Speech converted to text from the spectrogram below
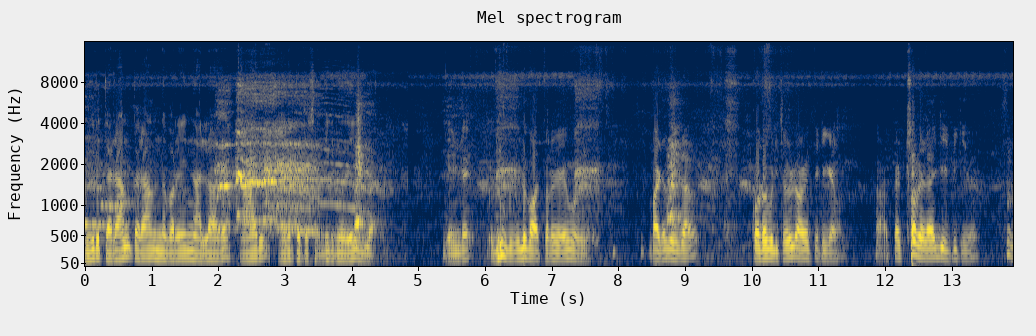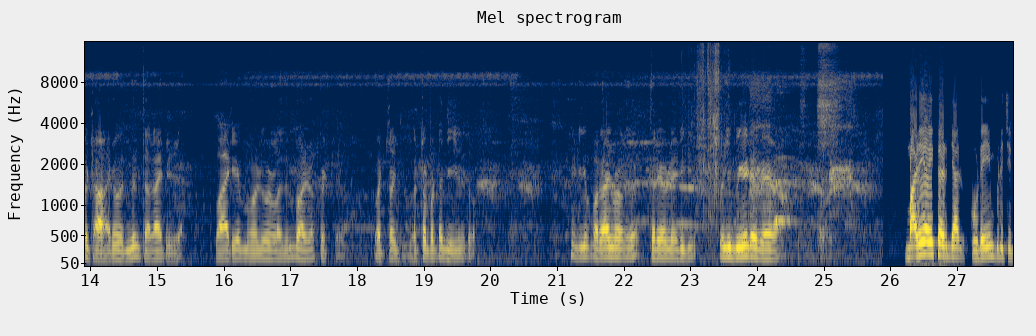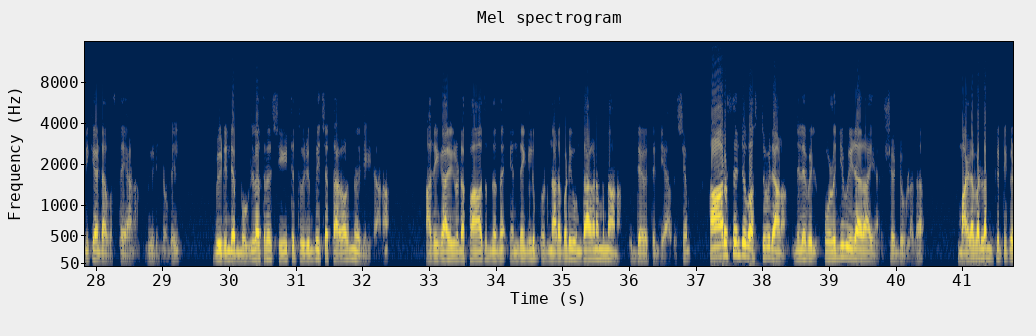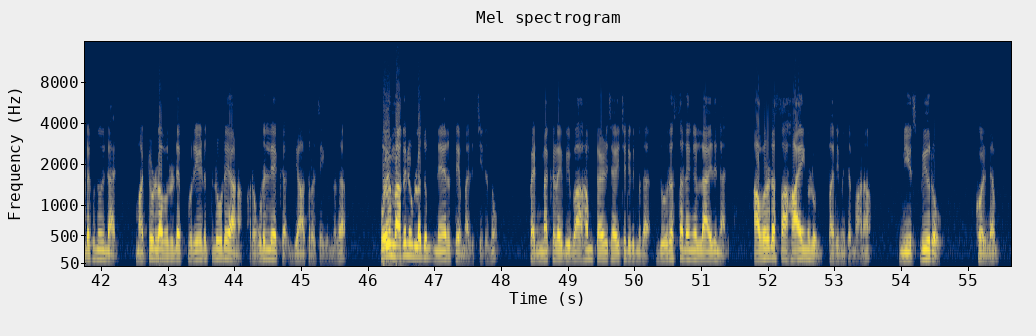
വീട് തരാം തരാമെന്ന് പറയുന്ന അല്ലാതെ ആരും അതിനെപ്പറ്റി ശ്രദ്ധിക്കുന്നതേ ഇല്ല. എന്റെ ഒരു വീട് മാത്രമേ ഉള്ളൂ. മഴ പെയ്താൽ കുട പിടിച്ചുകൊണ്ട് അകത്തിരിക്കണം. ആ പെക്ഷ തരാൻ ജീവിക്കുന്നത് പക്ഷെ ആരും ഒന്നും തരാനില്ല. ഭാര്യയും മോനും ഉള്ളതും മഴപ്പെട്ട് ഒറ്റ ഒറ്റപ്പെട്ട ജീവിതം. എനിക്ക് പറയാനുള്ളത് ഇത്രയുള്ള എനിക്ക് ഒരു വീട് വേണം. മഴയായി കഴിഞ്ഞാൽ കുടയും പിടിച്ചിരിക്കേണ്ട അവസ്ഥയാണ് വീടിനുള്ളിൽ. വീടിന്റെ മുകളിലത്തിലെ ഷീറ്റ് തുരുമ്പിച്ച തകർന്ന നിലയിലാണ്. അധികാരികളുടെ ഭാഗത്തു നിന്ന് എന്തെങ്കിലും ഒരു നടപടി ഉണ്ടാകണമെന്നാണ് ഇദ്ദേഹത്തിന്റെ ആവശ്യം. ആറ് സെന്റ് വസ്തുവിലാണ് നിലവിൽ പൊളിഞ്ഞു വീഴാറായ ഷെഡ് ഉള്ളത്. മഴവെള്ളം കെട്ടിക്കിടക്കുന്നതിനാൽ മറ്റുള്ളവരുടെ പുരയിടത്തിലൂടെയാണ് റോഡിലേക്ക് യാത്ര ചെയ്യുന്നത്. ഒരു മകനുള്ളതും നേരത്തെ മരിച്ചിരുന്നു. പെൺമക്കളെ വിവാഹം കഴിച്ചയച്ചിരിക്കുന്നത് ദൂരസ്ഥലങ്ങളിലായതിനാൽ അവരുടെ സഹായങ്ങളും പരിമിതമാണ്. News bureau Kollam.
